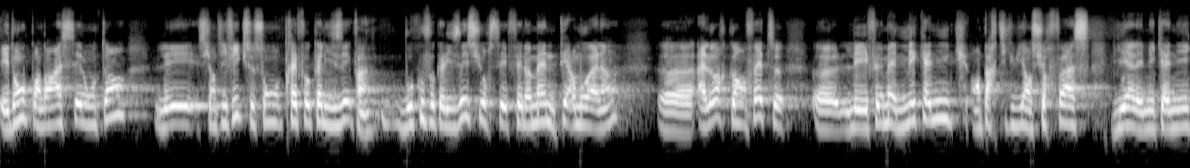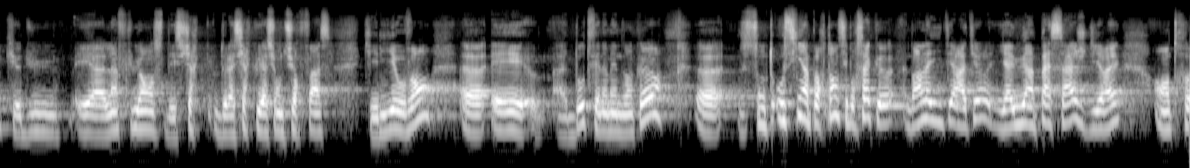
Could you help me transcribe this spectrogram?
Et donc, pendant assez longtemps, les scientifiques se sont très focalisés, enfin, beaucoup focalisés sur ces phénomènes thermohalins euh, alors qu'en fait, euh, les phénomènes mécaniques, en particulier en surface, liés à la mécanique et à l'influence de la circulation de surface qui est liée au vent, euh, et à d'autres phénomènes encore, sont aussi importantes. C'est pour ça que dans la littérature, il y a eu un passage, je dirais, entre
